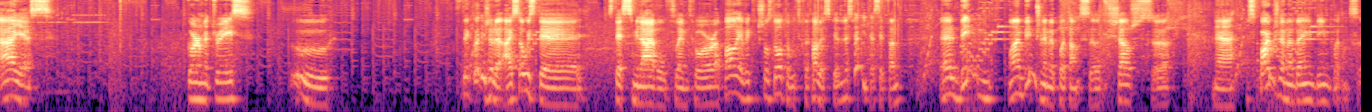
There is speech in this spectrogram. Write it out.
Ah, yes. Gourmet Race. Ouh. C'était quoi déjà le ice? Ah oui, c'était... Similaire au Flamethrower. À part, il y avait quelque chose d'autre où tu préfères le spin. Le spin, il est assez fun. Euh, le beam... Ouais, le beam, je l'aimais pas tant que ça. Tu charges ça. Nah. Le spark, je l'aimais bien. Beam, pas tant que ça.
